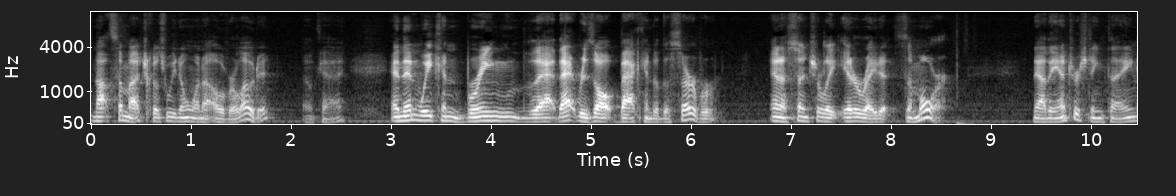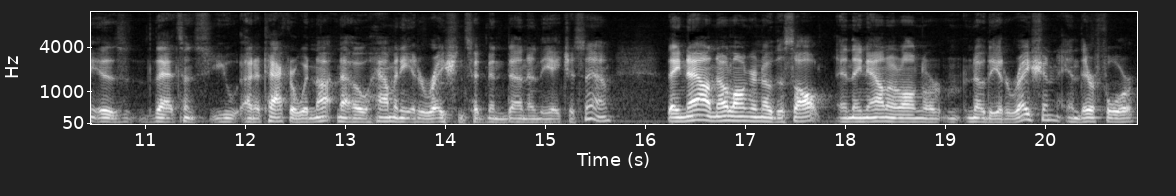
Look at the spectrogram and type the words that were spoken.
not so much because we don't want to overload it, okay? And then we can bring that, that result back into the server and essentially iterate it some more. Now, the interesting thing is that since you an attacker would not know how many iterations had been done in the HSM, they now no longer know the salt, and they now no longer know the iteration, and therefore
